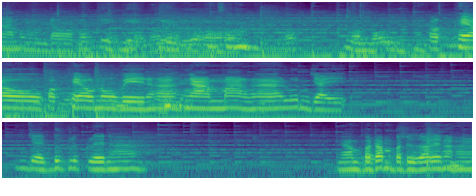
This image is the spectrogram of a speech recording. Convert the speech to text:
น้ำองุ่นดอง ผักแพลวผักแพลวโนเวนะคะ งามมากนะคะ รุ่นใหญ่ รุ่นใหญ่บึกลึกเลยนะคะ งามบะดัมบะเดือเลยนะคะ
